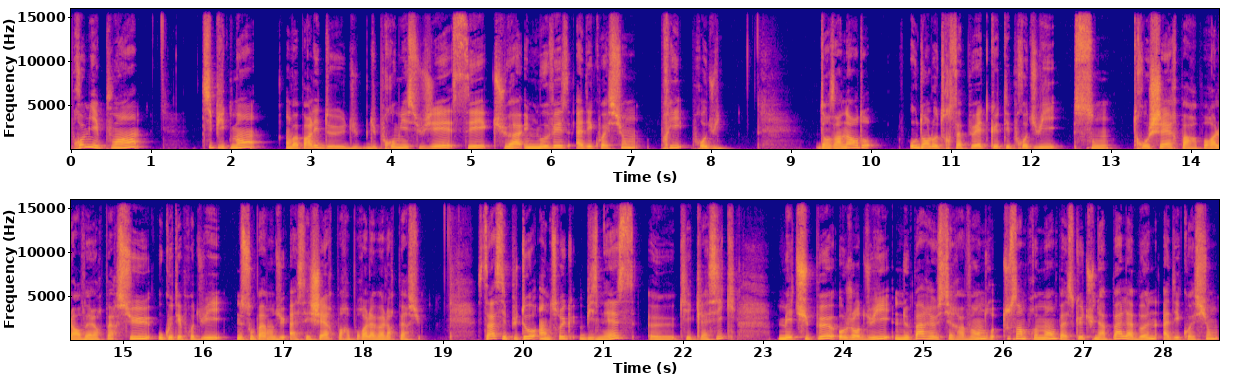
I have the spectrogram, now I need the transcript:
Premier point, typiquement, on va parler du, premier sujet, c'est tu as une mauvaise adéquation prix-produit. Dans un ordre ou dans l'autre, ça peut être que tes produits sont trop chers par rapport à leur valeur perçue ou que tes produits ne sont pas vendus assez chers par rapport à la valeur perçue. Ça, c'est plutôt un truc business euh, qui est classique, mais tu peux aujourd'hui ne pas réussir à vendre tout simplement parce que tu n'as pas la bonne adéquation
